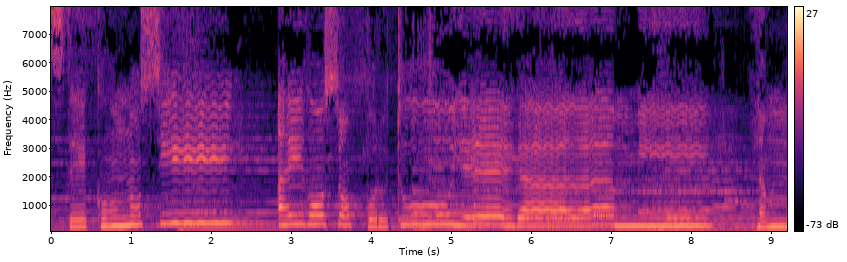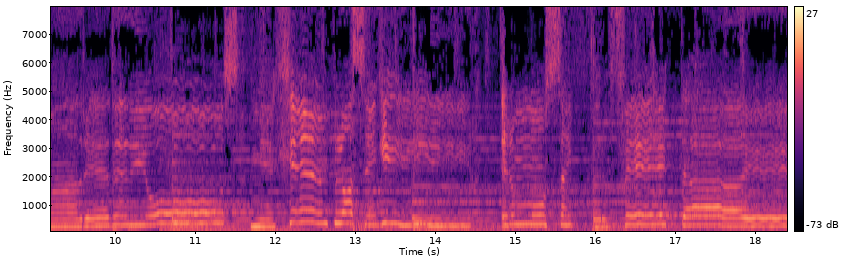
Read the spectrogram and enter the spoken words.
Te conocí. Hay gozo por tu llegada a mí, la Madre de Dios, mi ejemplo a seguir, hermosa y perfecta eres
